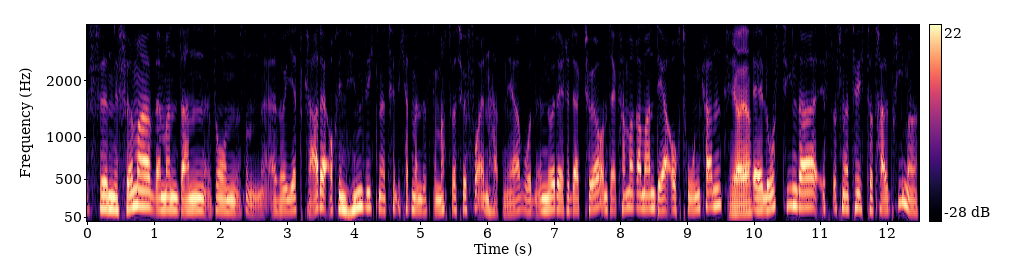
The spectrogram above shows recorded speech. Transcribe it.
für eine Firma, wenn man dann so ein, so ein, also jetzt gerade auch in Hinsicht, natürlich hat man das gemacht, was wir vorhin hatten, ja, wo nur der Redakteur und der Kameramann, der auch tun kann, ja, ja. Äh, losziehen, da ist das natürlich total prima.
